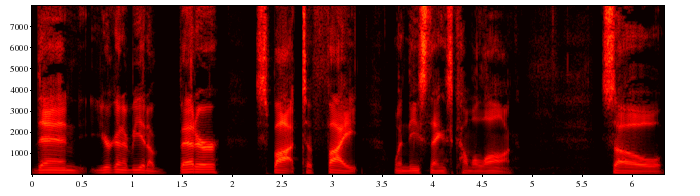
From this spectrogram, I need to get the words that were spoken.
then you're going to be in a better spot to fight when these things come along. So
